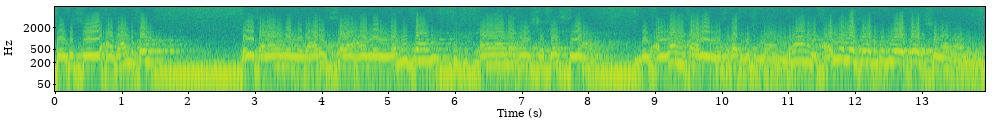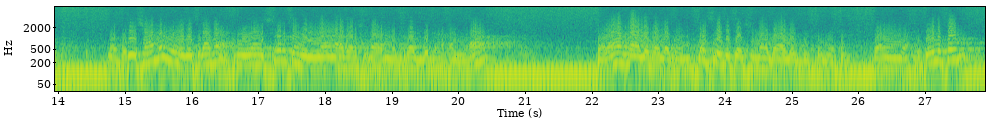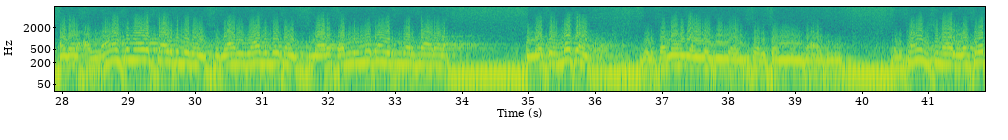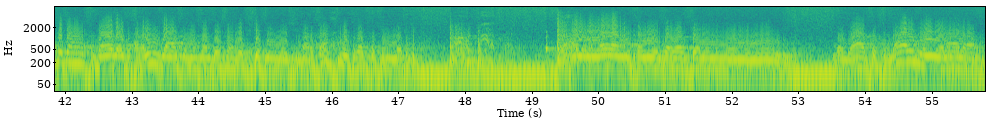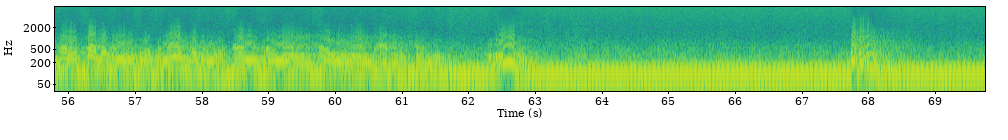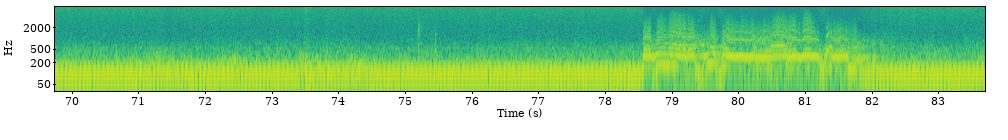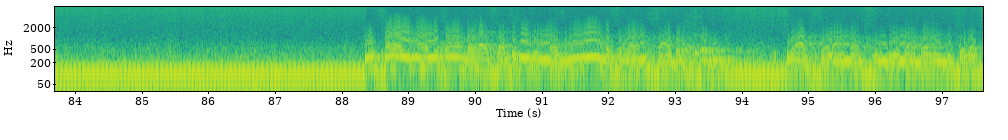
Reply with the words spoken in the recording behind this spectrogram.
کیونکہ شیء عذاب کو کوئی کلام مبارک سے عامل نبی پر آیا نے ان شکست کیا بل اللہ تعالی نصرت کو شمار بران ای نصرت بھی ایک شمار غالب و پریشان نہیں ہے نصرت ينصركم الله اگر شمار نصرت بدا الله. فلا غالب لكم. كسي بسر شما غالب بسنكم وإن يحسنكم أجر الله شما ترك بكم شما رجاد بكم شما قبل مكان يتبر بارا. شما كر مكان بالفمن الذي ينصركم من بعده الكائن شما نصرتكم بعد أعين جاءت مقدسة كسي من شما رساس نصرتكم لكم على الله فليتوكل المؤمنين بذات صلاة ولا بروسة بكم اعتماد بكم أو مسلمان أو إيمان داران فبما رحمة من الله لنت لهم. مثال مهلكا برا ترتيب المزمين بكلام صادق يا سلام عليكم بما بيان بتوك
